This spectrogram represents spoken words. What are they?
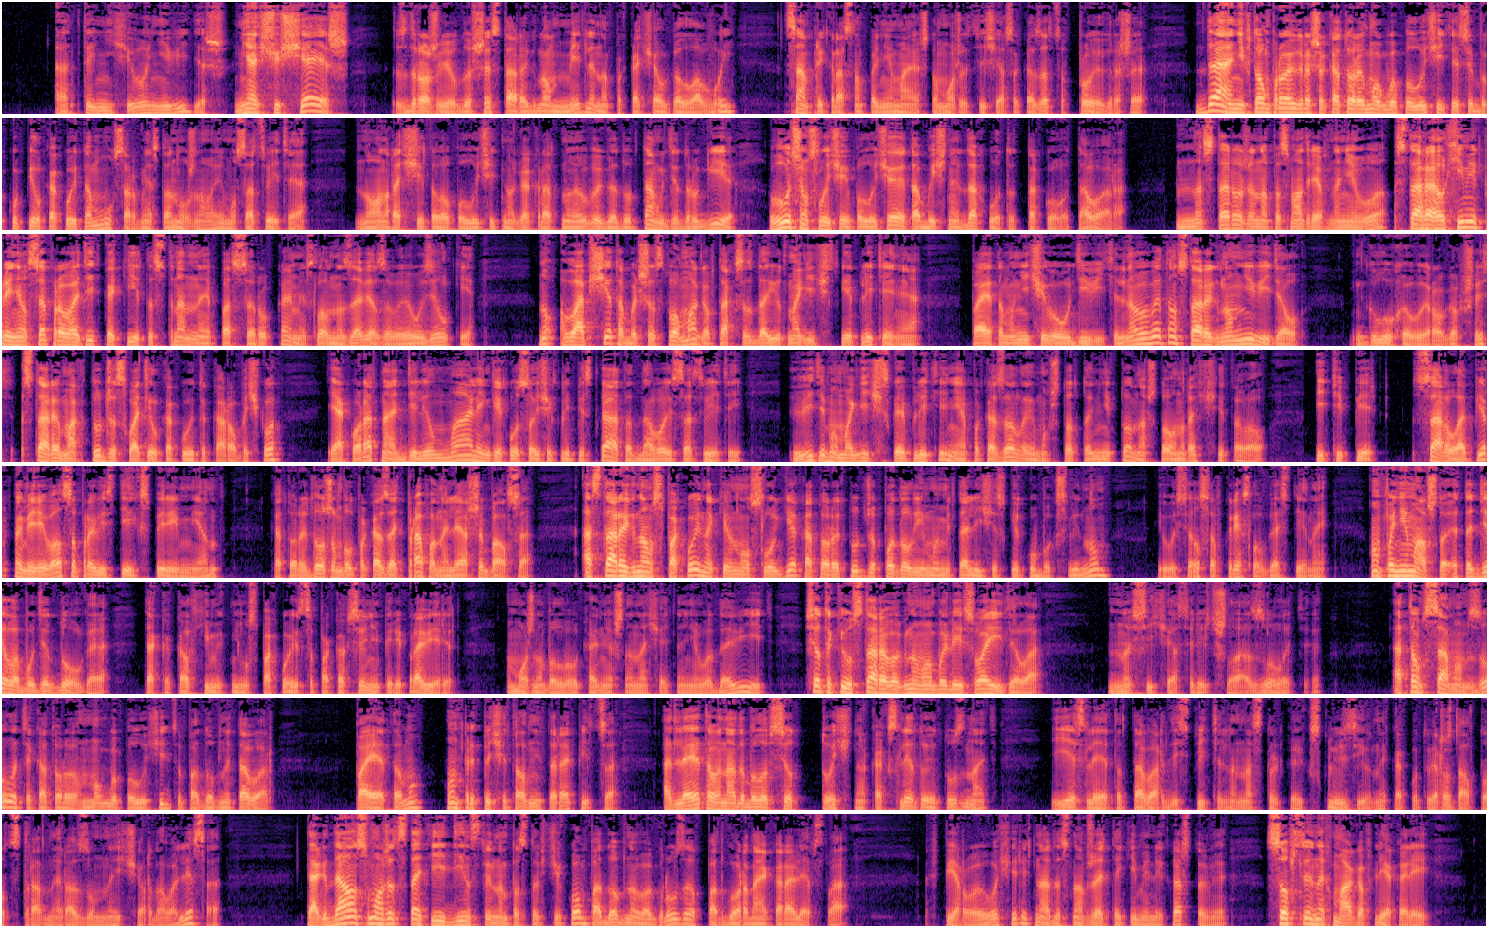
— А ты ничего не видишь, не ощущаешь? С дрожью в душе старый гном медленно покачал головой, сам прекрасно понимая, что может сейчас оказаться в проигрыше. Да, не в том проигрыше, который мог бы получить, если бы купил какой-то мусор вместо нужного ему соцветия. Но он рассчитывал получить многократную выгоду там, где другие в лучшем случае получают обычный доход от такого товара. Настороженно посмотрев на него, старый алхимик принялся проводить какие-то странные пассы руками, словно завязывая узелки. Ну, вообще-то большинство магов так создают магические плетения, поэтому ничего удивительного в этом старый гном не видел. Глухо выругавшись, старый маг тут же схватил какую-то коробочку и аккуратно отделил маленький кусочек лепестка от одного из соцветий — Видимо, магическое плетение показало ему что-то не то, на что он рассчитывал. И теперь Сарлапир намеревался провести эксперимент, который должен был показать, прав он или ошибался. А старый гном спокойно кивнул слуге, который тут же подал ему металлический кубок с вином и уселся в кресло в гостиной. Он понимал, что это дело будет долгое, так как алхимик не успокоится, пока все не перепроверит. Можно было бы, конечно, начать на него давить, все-таки у старого гнома были и свои дела. Но сейчас речь шла о золоте. О том самом золоте, которое он мог бы получить за подобный товар. Поэтому он предпочитал не торопиться. А для этого надо было все точно, как следует узнать. Если этот товар действительно настолько эксклюзивный, как утверждал тот странный разумный из черного леса, Тогда он сможет стать единственным поставщиком подобного груза в подгорное королевство. В первую очередь надо снабжать такими лекарствами собственных магов-лекарей,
